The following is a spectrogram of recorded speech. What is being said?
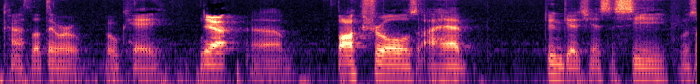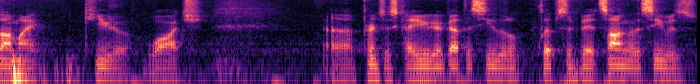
kind of thought they were okay. Yeah. Um, Boxtrolls, I had didn't get a chance to see. Was on my queue to watch. Uh, Princess Kaguya got to see little clips of it. Song of the Sea was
